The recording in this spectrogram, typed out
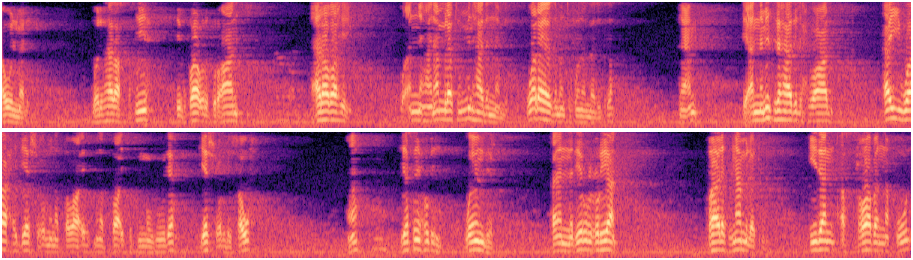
أو الملك. ولهذا صحيح إبقاء القرآن على ظاهره وأنها نملة من هذا النمل ولا يلزم أن تكون الملكة نعم. لأن مثل هذه الأحوال أي واحد يشعر من الطوائف من الطائفة الموجودة يشعر بالخوف ها؟ يصيح به وينذر. أنا النذير العريان. قالت نملة. إذا الصواب أن نقول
